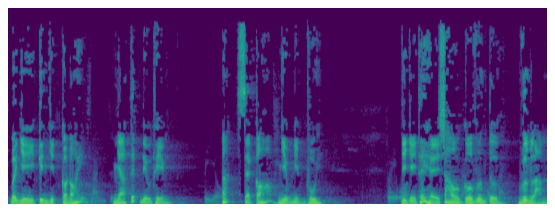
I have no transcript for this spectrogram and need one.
Bởi vì kinh dịch có nói, nhà tích điều thiện ắt sẽ có nhiều niềm vui. Vì vậy thế hệ sau của vương tường, vương lãm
